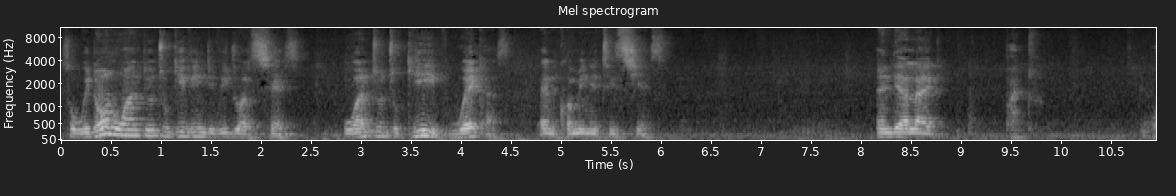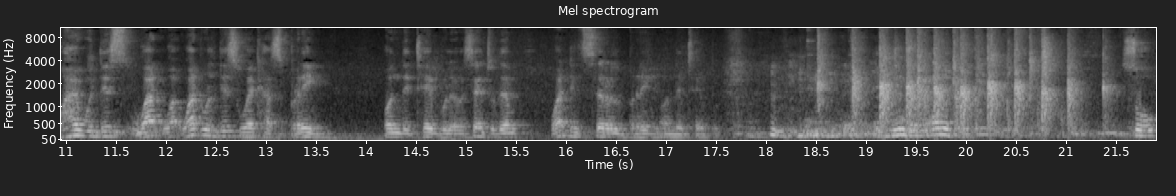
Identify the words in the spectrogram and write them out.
So we don't want you to give individuals shares. We want you to give workers and communities shares. And they are like, but why would this, what, what, what will these workers bring on the table? I will say to them, what did Cyril bring on the table? he didn't bring anything. So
